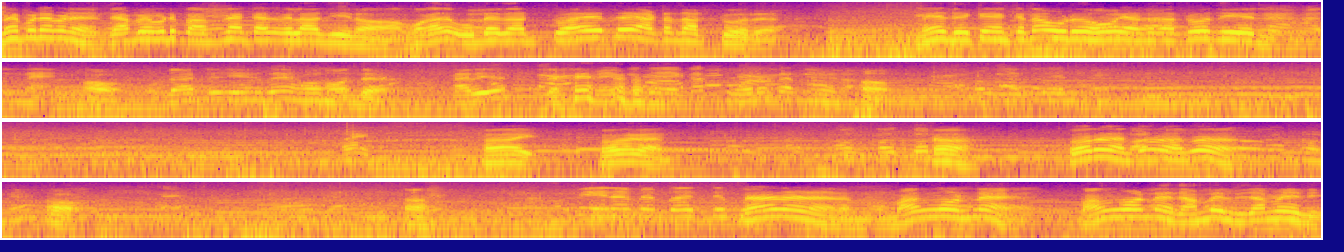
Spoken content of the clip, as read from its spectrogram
නෑ පඩ පඩ දැන් අපි අපිට ප්‍රශ්නයක් ඇති වෙලා තියෙනවා. මොකද උඩ තට්ටුවයිද යට තට්ටුවද? මේ දෙකෙන් එක තමයි උඩ හෝ යට තට්ටුව තියෙන්නේ. හරි නෑ. ඔව්. උඩට තියෙන දේ හොඳ. හරිද? මේකද එකක් තෝර ගන්න වෙනවා. ඔව්. Right. හයි. තෝරගන්න. ආ. තෝරගන්න තෝරගන්න තෝරගන්න. ඔව්. ආ. අපි එන මේ බර්ත්ඩේ නෑ නෑ නෑ නෑ. මං ඕනේ නෑ. මං ඕනේ නෑ ජමෙලි ජමෙලි.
